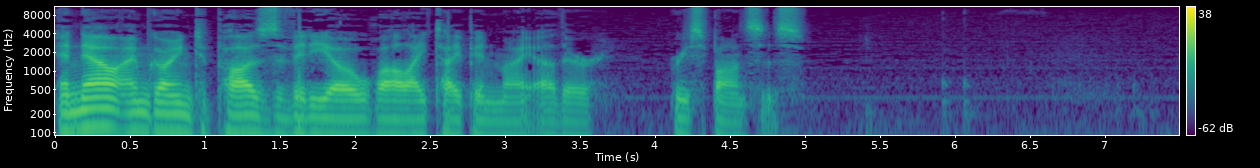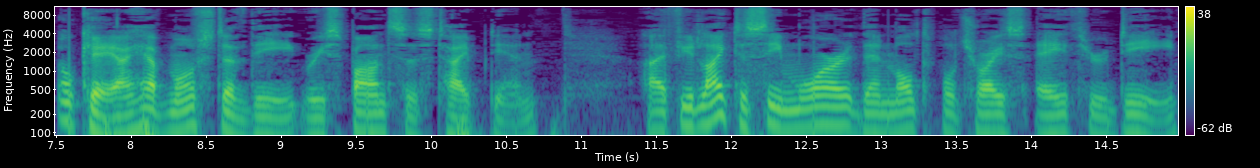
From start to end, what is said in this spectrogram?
And now I'm going to pause the video while I type in my other responses. Okay, I have most of the responses typed in. Uh, if you'd like to see more than multiple choice A through D,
